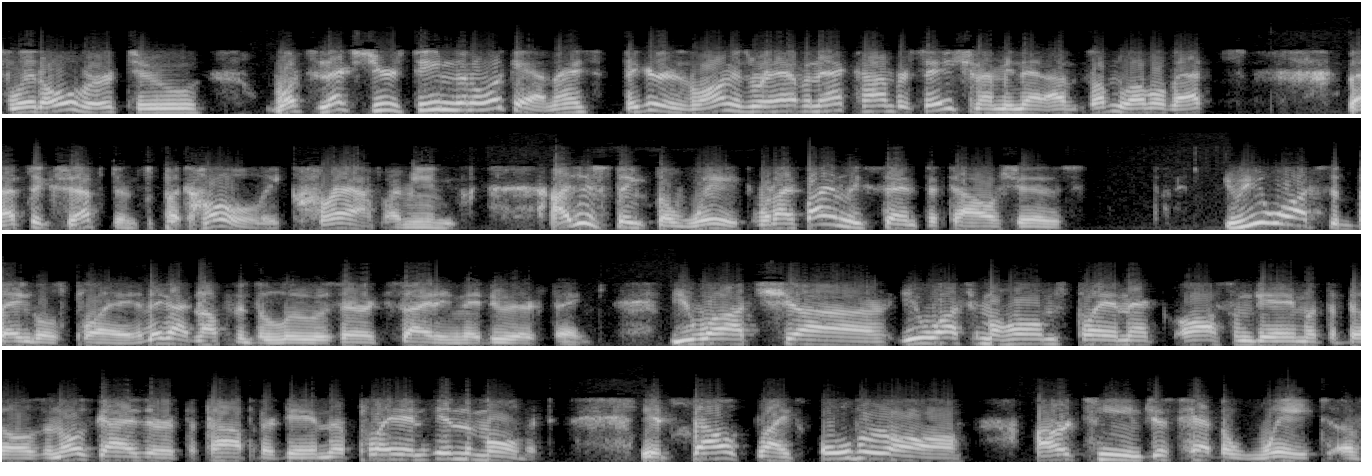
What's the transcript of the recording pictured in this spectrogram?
slid over to what's next year's team going to look at. And I figure as long as we're having that conversation, I mean, that on some level, that's that's acceptance. But holy crap! I mean, I just think the weight. What I finally sent to Tausch is. You watch the Bengals play; they got nothing to lose. They're exciting. They do their thing. You watch, uh, you watch Mahomes playing that awesome game with the Bills, and those guys are at the top of their game. They're playing in the moment. It felt like overall our team just had the weight of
